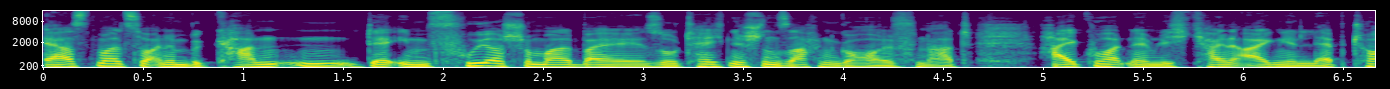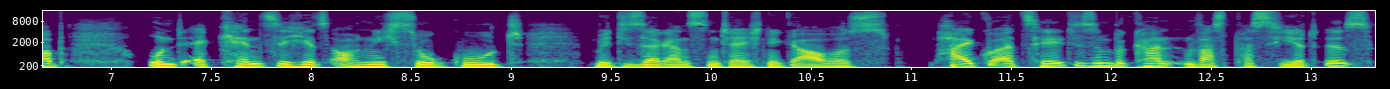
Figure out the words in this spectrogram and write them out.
erstmal zu einem Bekannten, der ihm früher schon mal bei so technischen Sachen geholfen hat. Heiko hat nämlich keinen eigenen Laptop und er kennt sich jetzt auch nicht so gut mit dieser ganzen Technik aus. Heiko erzählt diesem Bekannten, was passiert ist.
